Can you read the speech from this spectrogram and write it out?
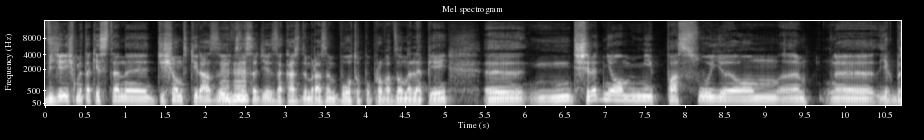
widzieliśmy takie sceny dziesiątki razy mhm. i w mhm. zasadzie za każdym razem było to poprowadzone lepiej. Y, średnio mi pasują e, e, jakby,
